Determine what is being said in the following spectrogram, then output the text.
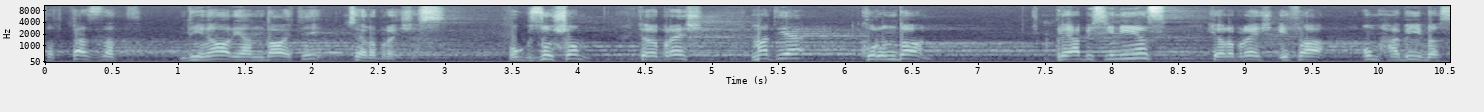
Thot 50 dinar ja ndajti kësaj robreshës. U gëzu shumë kjo robresh, madje kur u ndanë prej Abisinisë, kjo robresh i tha Um Habibës,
